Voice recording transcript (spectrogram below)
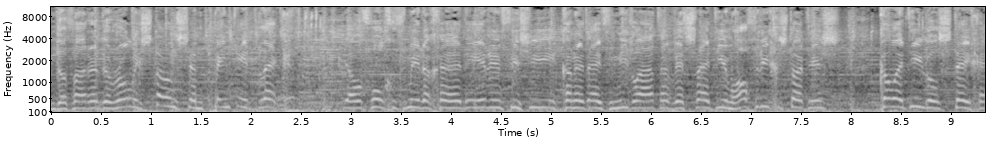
En dat waren de Rolling Stones en Paint It Black. Ja, we volgen vanmiddag eh, de Eredivisie. Ik kan het even niet laten. Wedstrijd die om half drie gestart is. Ahead Eagles tegen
